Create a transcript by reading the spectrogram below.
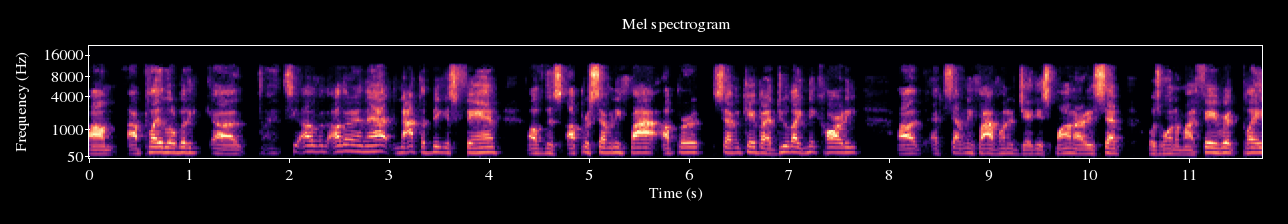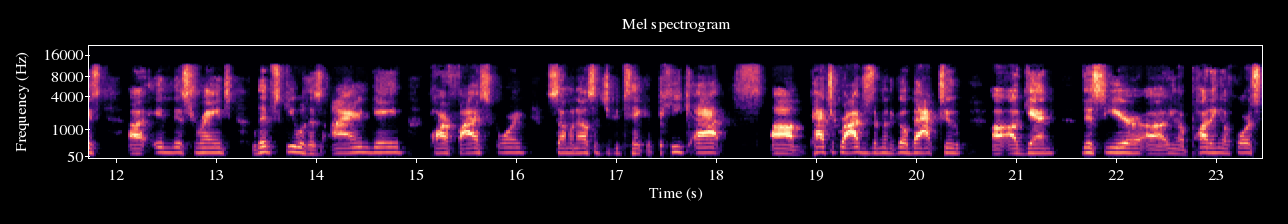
Um, I play a little bit. Of, uh, see, other, other than that, not the biggest fan of this upper 75, upper 7K, but I do like Nick Hardy uh, at 7,500. JJ Spaun, I already said, was one of my favorite plays uh, in this range. Lipsky with his iron game, par five scoring, someone else that you could take a peek at. Um, Patrick Rodgers, I'm going to go back to uh, again this year. Uh, you know, putting, of course,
